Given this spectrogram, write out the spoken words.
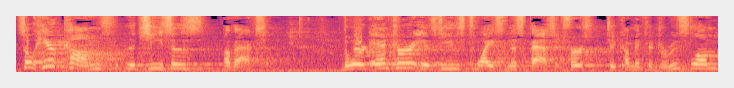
So here comes the Jesus of action. The word enter is used twice in this passage. First, to come into Jerusalem,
